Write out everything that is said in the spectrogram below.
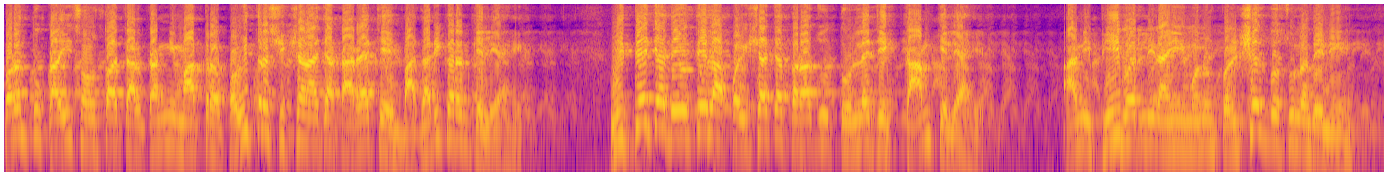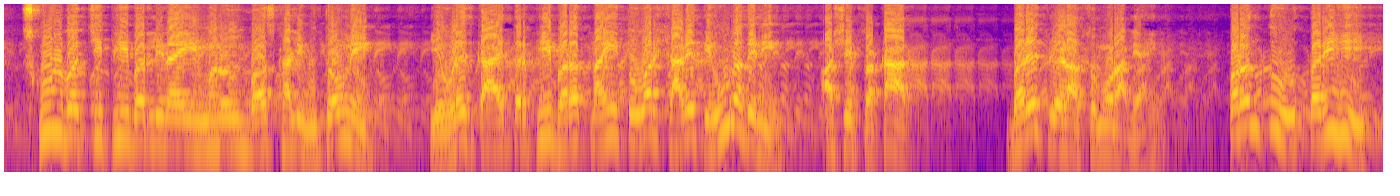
परंतु काही संस्था चालकांनी मात्र पवित्र शिक्षणाच्या कार्याचे बाजारीकरण केले आहे. विद्येच्या देवतेला पैशाच्या तराजू तोलण्याचे काम केले आहे. आणि फी भरली नाही म्हणून परीक्षेत बसू न देणे स्कूल बसची फी भरली नाही म्हणून बस खाली उतरवणे एवढेच काय तर फी भरत नाही तोवर शाळेत येऊ न देणे असे प्रकार बरेच वेळा समोर आले आहे. परंतु तरीही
